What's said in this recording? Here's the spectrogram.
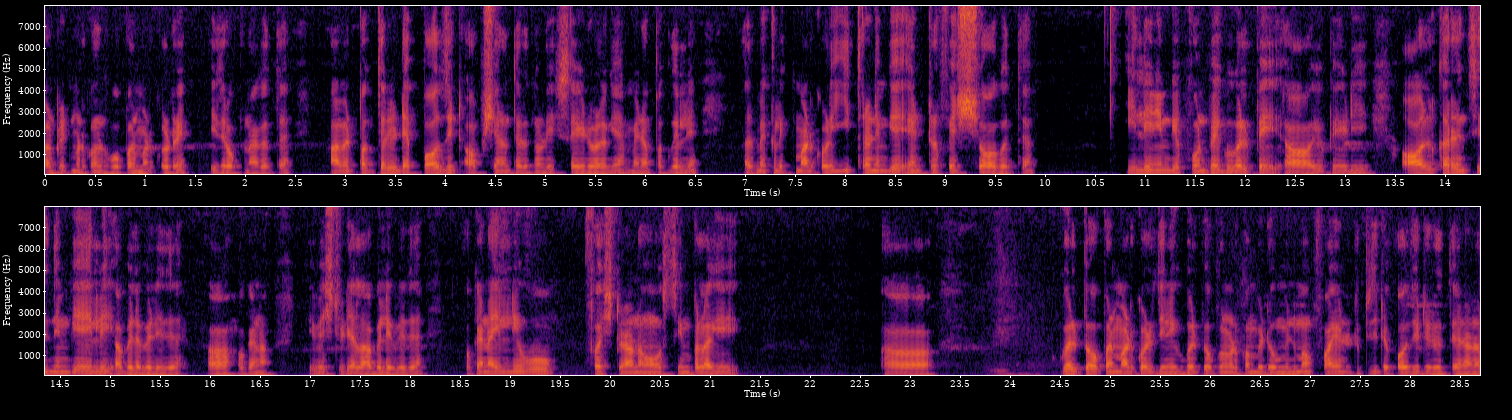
ಕಂಪ್ಲೀಟ್ ಮಾಡ್ಕೊಂಡು ಓಪನ್ ಮಾಡ್ಕೊಳ್ರಿ, ಈ ಥರ ಓಪನ್ ಆಗುತ್ತೆ. ಆಮೇಲೆ ಪಕ್ಕದಲ್ಲಿ ಡೆಪಾಸಿಟ್ ಆಪ್ಷನ್ ಅಂತ ಇರುತ್ತೆ ನೋಡಿ ಸೈಡ್ ಒಳಗೆ ಮೆನು ಪಕ್ಕದಲ್ಲಿ. ಅದ್ರ ಮೇಲೆ ಕ್ಲಿಕ್ ಮಾಡ್ಕೊಳ್ಳಿ, ಈ ಥರ ನಿಮಗೆ ಇಂಟರ್ಫೇಸ್ ಶೋ ಆಗುತ್ತೆ. ಇಲ್ಲಿ ನಿಮಗೆ PhonePe Google Pay U P I D all currency ನಿಮಗೆ ಇಲ್ಲಿ ಅವೈಲೇಬಲ್ ಇದೆ. ಓಕೆನಾ ಇವೆಸ್ಟ್ ಡಿ ಎಲ್ಲ ಅವೈಲೇಬಲ್ ಇದೆ. ಓಕೆನಾ ಇಲ್ಲಿ ನೀವು ಫಸ್ಟ್ ನಾನು ಸಿಂಪಲಾಗಿ ಗೂಗಲ್ ಪೇ ಓಪನ್ ಮಾಡ್ಕೊಳ್ತೀನಿ. ಗೂಗಲ್ ಪೇ ಓಪನ್ ಮಾಡ್ಕೊಂಬಿಟ್ಟು minimum five hundred rupees deposit ಇರುತ್ತೆ. ನಾನು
